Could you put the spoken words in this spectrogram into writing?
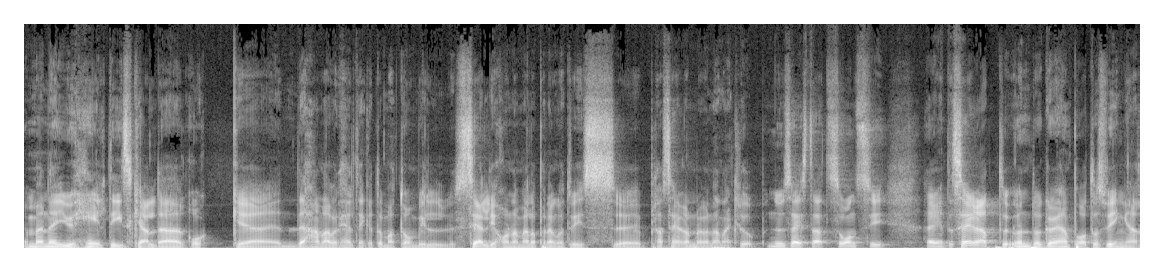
Men är ju helt iskall där och eh, det handlar väl helt enkelt om att de vill sälja honom eller på något vis eh, placera honom i en annan klubb. Nu sägs det att Swansea är intresserat under Graham Potters vingar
